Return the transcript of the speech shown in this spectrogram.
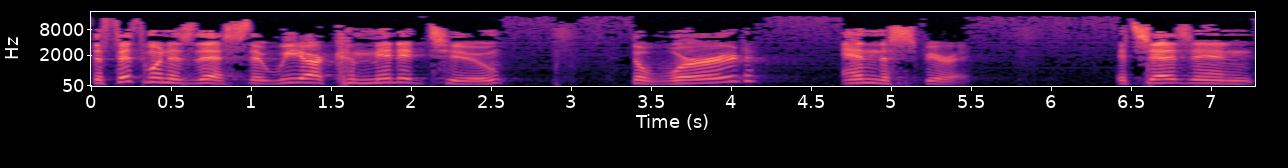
The fifth one is this: that we are committed to the Word and the Spirit. It says in,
